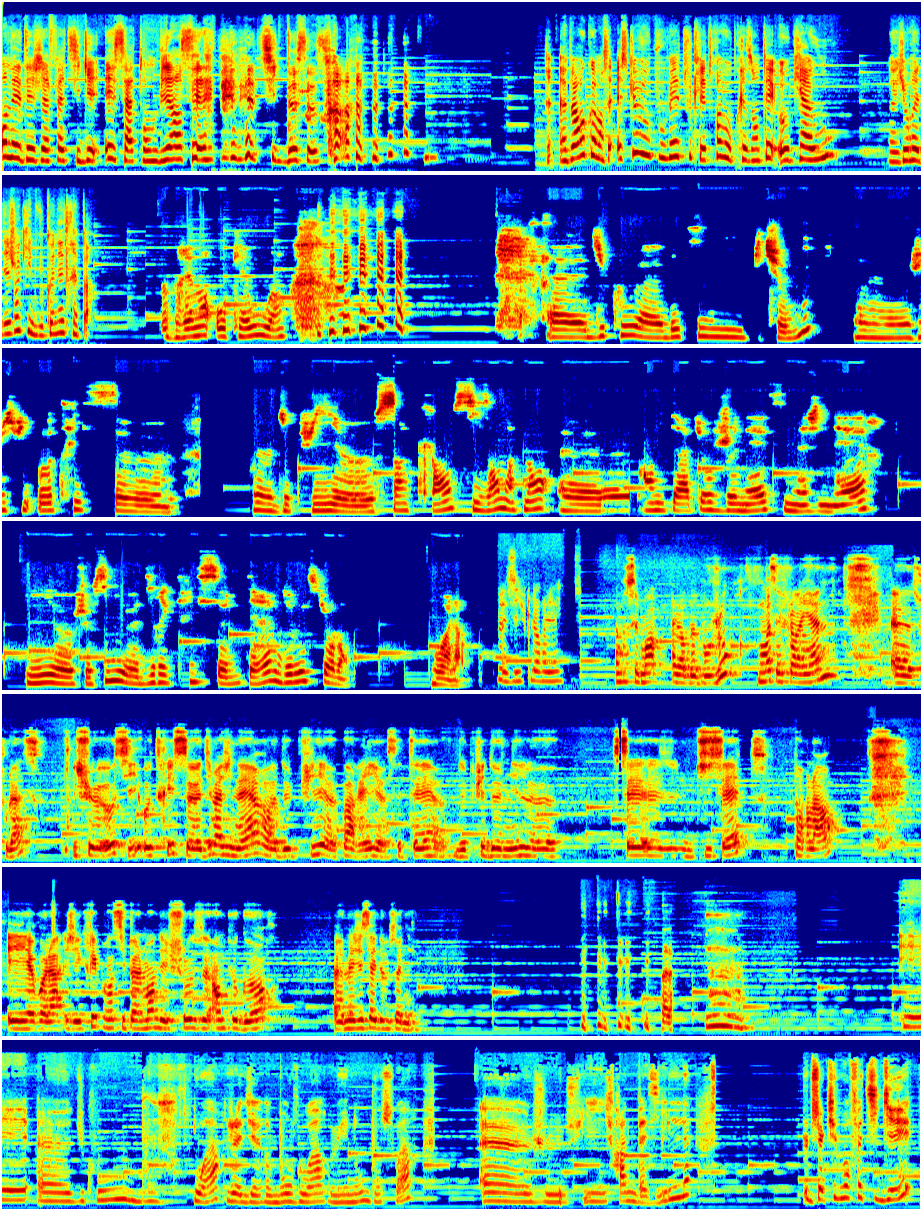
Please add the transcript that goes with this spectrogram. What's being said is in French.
On est déjà fatigué et ça tombe bien, c'est la thématique de ce soir. Euh, par où commencer? Est-ce que vous pouvez toutes les trois vous présenter au cas où? Il y aurait des gens qui ne vous connaîtraient pas Vraiment au cas où, hein. Euh, du coup, euh, Betty Piccioli, je suis autrice depuis 5 ans, 6 ans maintenant, en littérature jeunesse, imaginaire, et je suis aussi directrice littéraire de l'Esturlan. Voilà. Vas-y, Florian. C'est moi. Alors, ben, bonjour. Moi, c'est Floriane Soulas. Je suis aussi autrice d'imaginaire depuis, pareil, c'était depuis 2017, par là. Et voilà, j'écris principalement des choses un peu gore, mais j'essaye de me soigner. voilà. Et euh, du coup, bonsoir, j'allais dire bonjour, mais non, bonsoir. Euh, je suis Fran Basile. Je suis actuellement fatiguée.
